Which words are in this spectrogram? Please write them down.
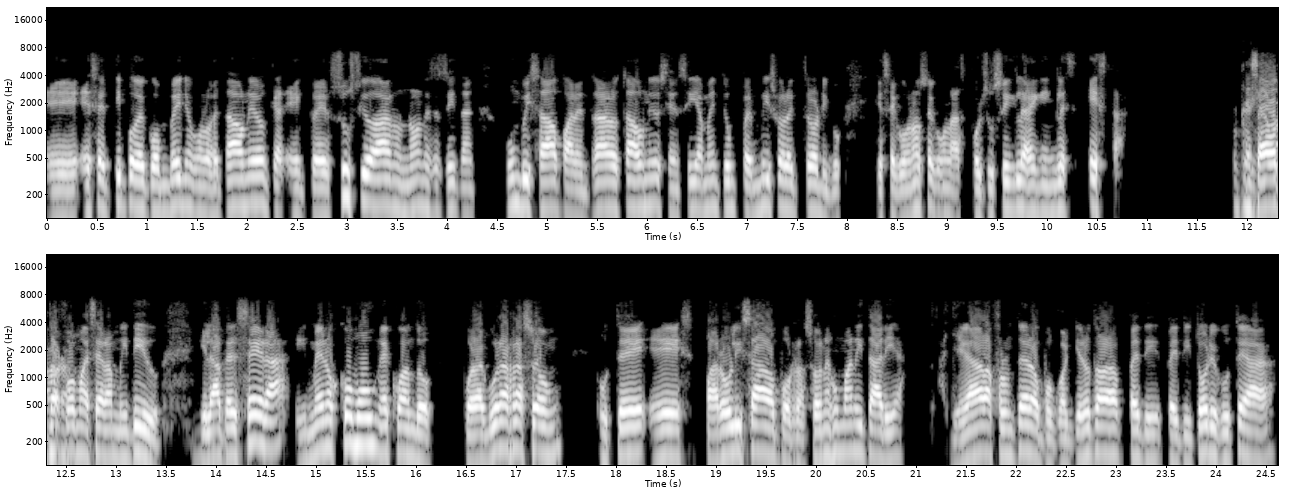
eh, ese tipo de convenio con los Estados Unidos en que, sus ciudadanos no necesitan un visado para entrar a los Estados Unidos, sencillamente un permiso electrónico que se conoce con las, por sus siglas en inglés, ESTA. Esa es otra forma de ser admitido. Y la tercera, y menos común, es cuando por alguna razón usted es paralizado por razones humanitarias, al llegar a la frontera o por cualquier otro petitorio que usted haga,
